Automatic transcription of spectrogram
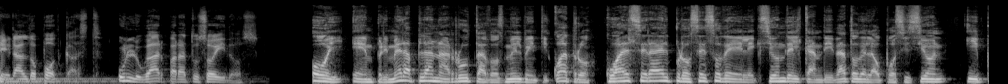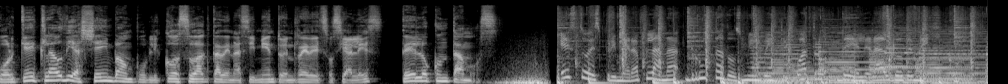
Heraldo Podcast, un lugar para tus oídos. Hoy, en Primera Plana Ruta 2024, ¿cuál será el proceso de elección del candidato de la oposición y por qué Claudia Sheinbaum publicó su acta de nacimiento en redes sociales? Te lo contamos. Esto es Primera Plana Ruta 2024 de El Heraldo de México.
